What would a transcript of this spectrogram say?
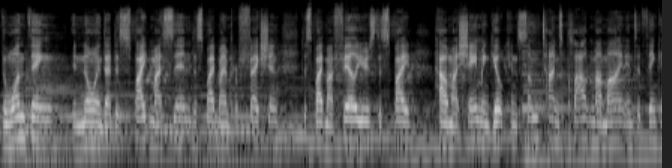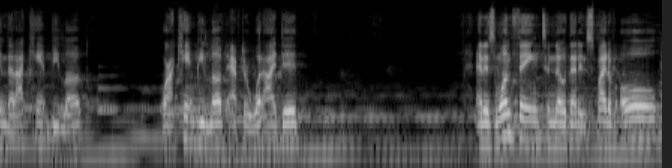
The one thing in knowing that despite my sin, despite my imperfection, despite my failures, despite how my shame and guilt can sometimes cloud my mind into thinking that I can't be loved or I can't be loved after what I did. And it's one thing to know that in spite of all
